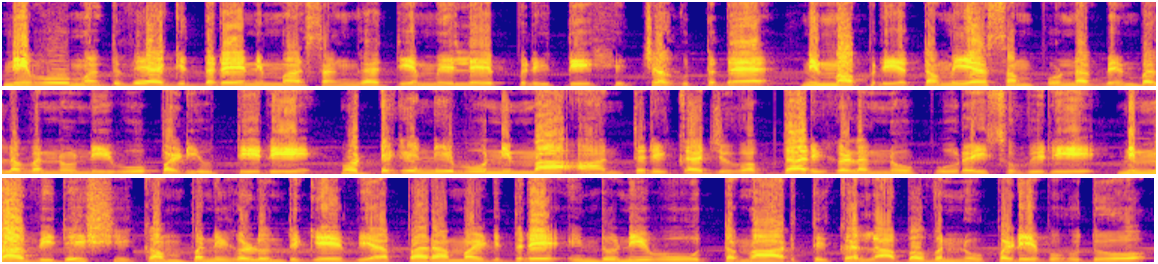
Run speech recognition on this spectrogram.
ನೀವು ಮದುವೆಯಾಗಿದ್ದರೆ ನಿಮ್ಮ ಸಂಗಾತಿಯ ಮೇಲೆ ಪ್ರೀತಿ ಹೆಚ್ಚಾಗುತ್ತದೆ. ನಿಮ್ಮ ಪ್ರಿಯತಮೆಯ ಸಂಪೂರ್ಣ ಬೆಂಬಲವನ್ನು ನೀವು ಪಡೆಯುತ್ತೀರಿ. ಒಟ್ಟಿಗೆ ನೀವು ನಿಮ್ಮ ಆಂತರಿಕ ಜವಾಬ್ದಾರಿಗಳನ್ನು ಪೂರೈಸುವಿರಿ. ನಿಮ್ಮ ವಿದೇಶಿ ಕಂಪನಿಗಳೊಂದಿಗೆ ವ್ಯಾಪಾರ ಮಾಡಿದರೆ ಇಂದು ನೀವು ಉತ್ತಮ ಆರ್ಥಿಕ ಲಾಭವನ್ನು ಪಡೆಯಬಹುದು.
